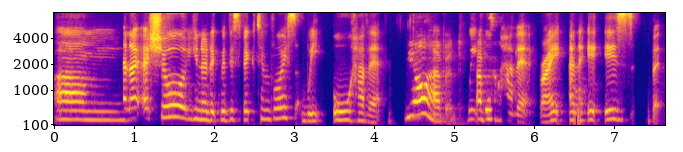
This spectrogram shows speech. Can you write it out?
um and I, I sure you know like with this victim voice we all have it we all have it we Absolutely. all have it right and it is but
